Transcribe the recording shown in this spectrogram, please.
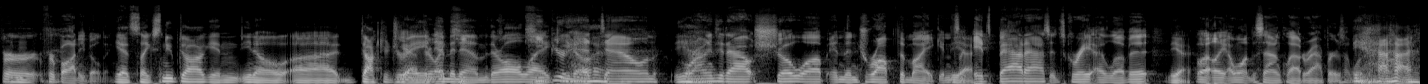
for for bodybuilding. Yeah, it's like Snoop Dogg and you know uh, Dr. Dre they're and like, Eminem. they're all like keep your you know, head down, Yeah. grind it out, show up, and then drop the mic. And it's like it's badass, it's great, I love it. Yeah. but like I want the SoundCloud rappers. I want Yeah,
